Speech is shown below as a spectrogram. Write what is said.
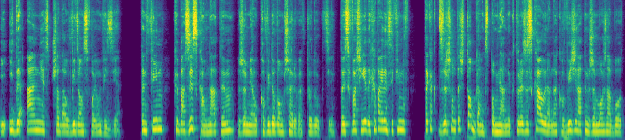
i idealnie sprzedał widzom swoją wizję. Ten film chyba zyskał na tym, że miał covidową przerwę w produkcji. To jest właśnie jedy, chyba jeden z tych filmów, tak jak zresztą też Top Gun wspominany, które zyskały na, na covidzie, na tym, że można było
